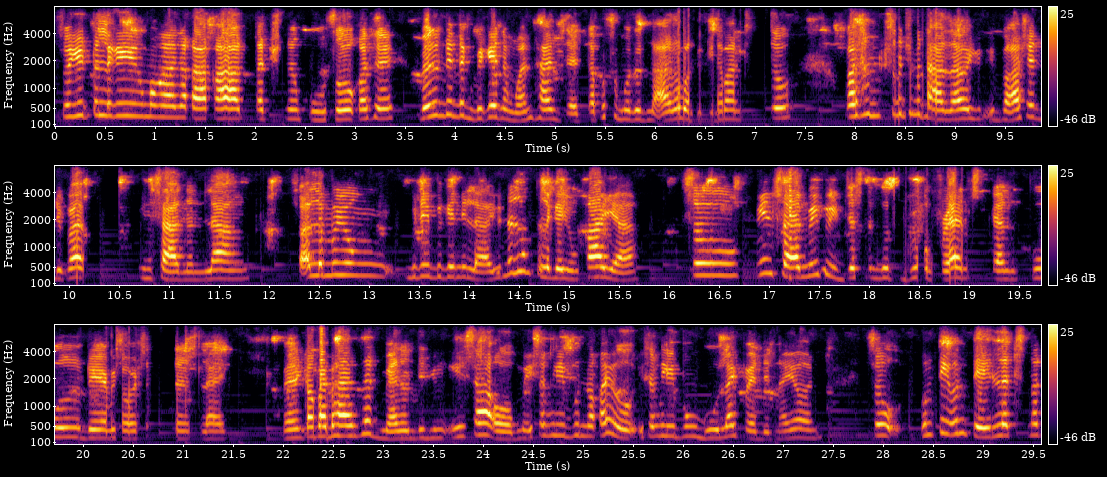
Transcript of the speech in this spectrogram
So, yun talaga yung mga nakaka-touch ng puso kasi meron din nagbigay ng 100 tapos sumunod na araw, 150 naman. So, parang sunod-sunod na araw, yung iba kasi, di ba, insanan lang. So, alam mo yung binibigyan nila, yun na lang talaga yung kaya. So, minsan, maybe just a good group of friends can pool their resources. Like, meron kang 500, meron din yung isa, o may isang libo na kayo, isang libong gulay, pwede na yon So, unti-unti, let's not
